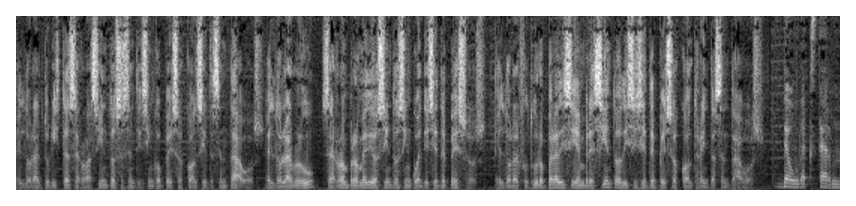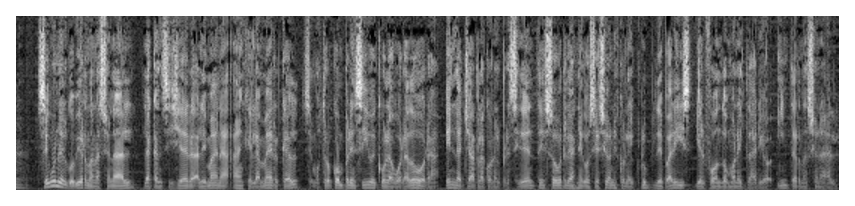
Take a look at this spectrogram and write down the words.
el dólar turista cerró a 165 pesos con 7 centavos, el dólar blue cerró en promedio a 157 pesos, el dólar futuro para diciembre 117 pesos con 30 centavos. Deuda externa. Según el gobierno nacional, la canciller alemana Angela Merkel se mostró comprensiva y colaboradora en la charla con el presidente sobre las negociaciones con el Club de París y el Fondo Monetario Internacional.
